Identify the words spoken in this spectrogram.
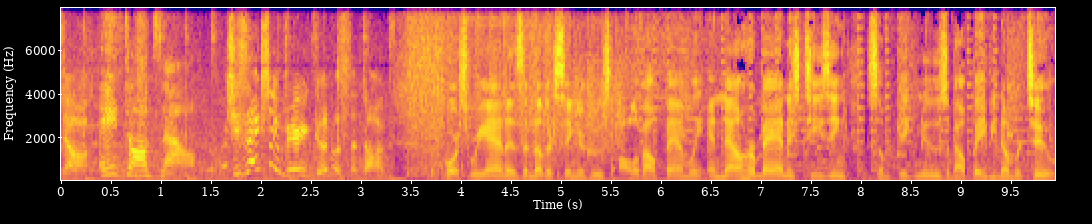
dogs. Eight dogs now. She's actually very good with the dogs. Of course, Rihanna is another singer who's all about family, and now her man is teasing some big news about baby number two.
